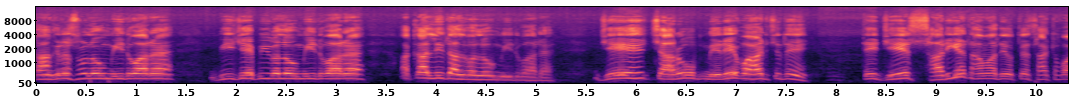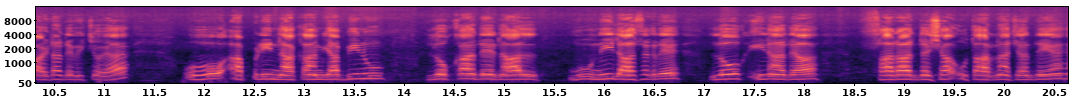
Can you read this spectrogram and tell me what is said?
ਕਾਂਗਰਸ ਵੱਲੋਂ ਉਮੀਦਵਾਰ ਹੈ, ਬੀਜੇਪੀ ਵੱਲੋਂ ਉਮੀਦਵਾਰ ਹੈ, ਅਕਾਲੀ ਦਲ ਵੱਲੋਂ ਉਮੀਦਵਾਰ ਹੈ। ਜੇ ਇਹ ਚਾਰੋਂ ਮੇਰੇ ਵਾਰਡ 'ਚ ਨੇ ਤੇ ਜੇ ਸਾਰੀਆਂ ਥਾਵਾਂ ਦੇ ਉੱਤੇ 60 ਵਾਰਡਾਂ ਦੇ ਵਿੱਚ ਹੋਇਆ, ਉਹ ਆਪਣੀ ਨਾਕਾਮਯਾਬੀ ਨੂੰ ਲੋਕਾਂ ਦੇ ਨਾਲ ਮੂੰਹ ਨਹੀਂ ਲਾ ਸਕਦੇ। ਲੋਕ ਇਹਨਾਂ ਦਾ ਸਾਰਾ ਨਸ਼ਾ ਉਤਾਰਨਾ ਚਾਹੁੰਦੇ ਆ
